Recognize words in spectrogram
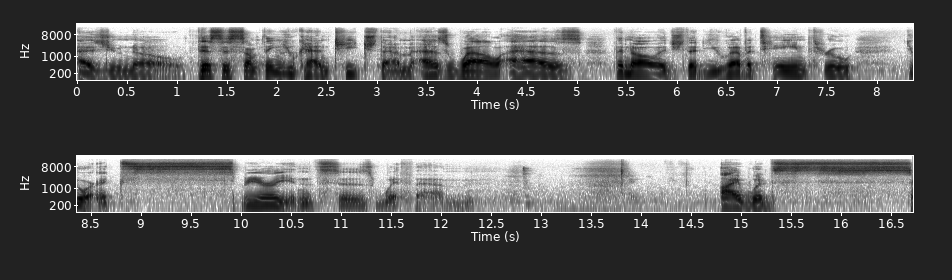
As you know, this is something you can teach them as well as the knowledge that you have attained through your experiences with them. I would say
